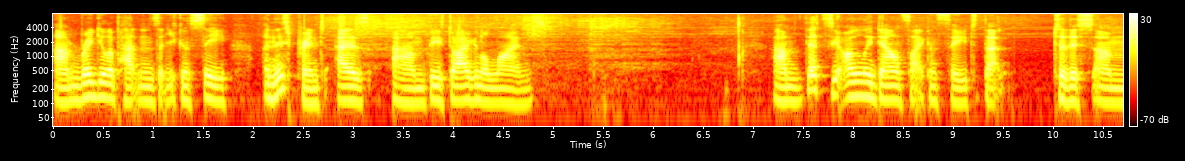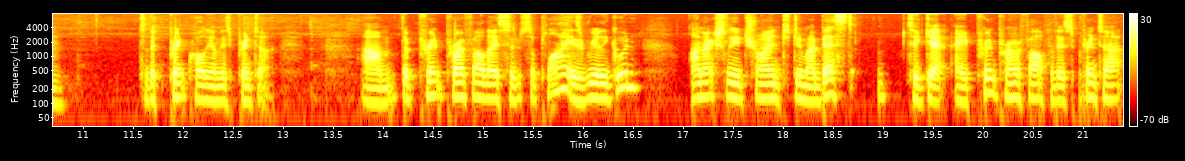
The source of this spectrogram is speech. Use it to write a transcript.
um, regular patterns that you can see in this print as um, these diagonal lines. Um, that's the only downside I can see to that, to this, um, to the print quality on this printer. Um, the print profile they supply is really good. I'm actually trying to do my best to get a print profile for this printer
